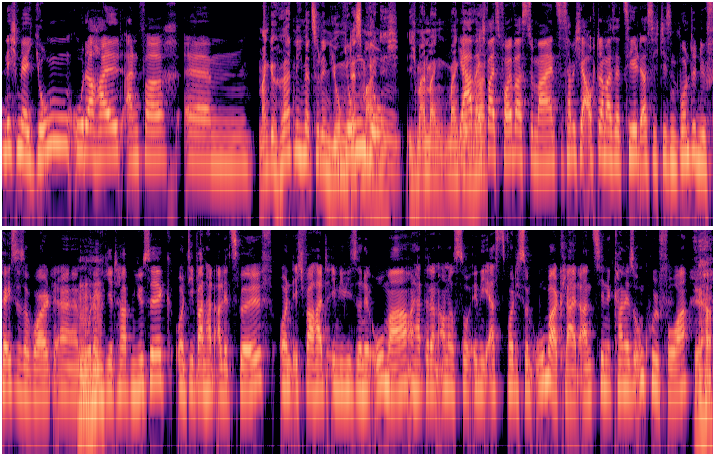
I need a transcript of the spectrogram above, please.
nicht mehr jung oder halt einfach, ähm, Man gehört nicht mehr zu den Jungen, Jung, das meine ich. Ich meine, man, man ja, aber ich weiß voll, was du meinst. Das habe ich ja auch damals erzählt, als ich diesen bunte New Faces Award äh, moderiert habe, Music. Und die waren halt alle zwölf. Und ich war halt irgendwie wie so eine Oma und hatte dann auch noch so, irgendwie erst wollte ich so ein Oma-Kleid anziehen, kam mir so uncool vor. Ja.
